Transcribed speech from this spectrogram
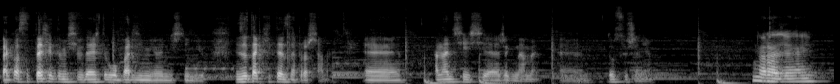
tak ostatecznie to mi się wydaje, że to było bardziej miłe niż niemiłe. Więc do takich też zapraszamy. E, a na dzisiaj się żegnamy. E, do usłyszenia. Na razie, hej.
